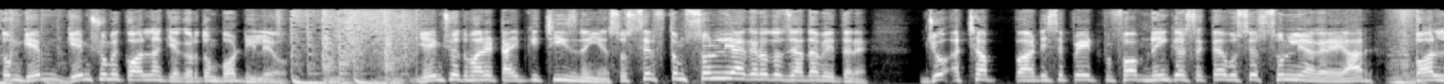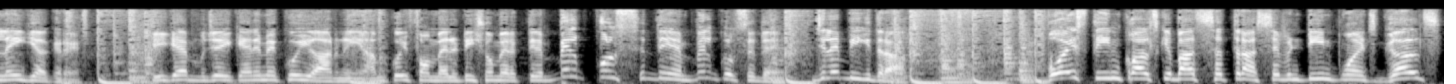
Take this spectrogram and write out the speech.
तुम गेम गेम शो में कॉल ना किया करो तुम बहुत ढीले हो। गेम शो तुम्हारे टाइप की चीज़ नहीं है। सो सिर्फ़ तुम सुन लिया करो तो ज़्यादा बेहतर है। जो अच्छा पार्टिसिपेट परफॉर्म नहीं कर सकता है, वो सिर्फ़ सुन लिया करे यार। कॉल नहीं किया करे। ठीक है? मुझे ये कहने में कोई यार नहीं है। हम कोई फॉर्मेलिटी शो में रखते हैं। बिल्कुल सीधे हैं, बिल्कुल सीधे हैं। जलेबी की तरह। बॉयज़ तीन कॉल्स के बाद सत्रह सेवनटीन पॉइंट्स गर्ल्स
